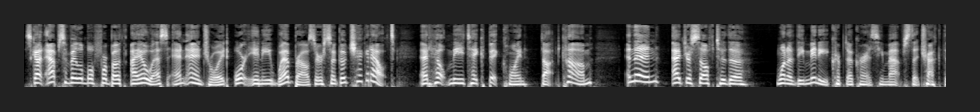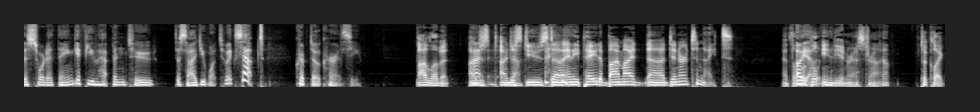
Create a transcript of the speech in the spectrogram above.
It's got apps available for both iOS and Android or any web browser, so go check it out at helpmetakebitcoin.com and then add yourself to the one of the many cryptocurrency maps that track this sort of thing if you happen to decide you want to accept cryptocurrency. I love it. I, I just I just yeah. used uh, AnyPay to buy my uh, dinner tonight at the oh, local yeah. Indian restaurant. Oh. Took like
